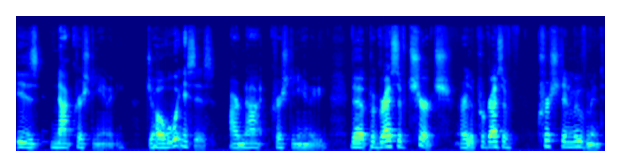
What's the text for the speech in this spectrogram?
is not Christianity. Jehovah Witnesses are not Christianity. The progressive church or the progressive Christian movement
